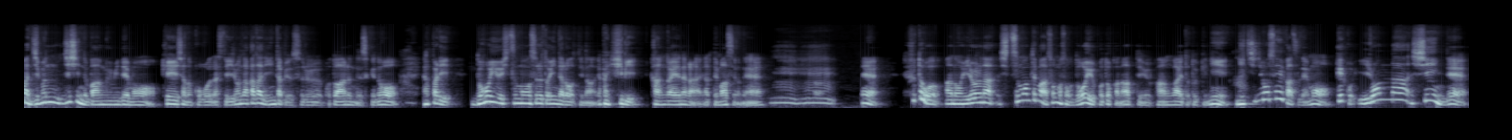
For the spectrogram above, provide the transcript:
まあ自分自身の番組でも経営者の子を出していろんな方にインタビューすることはあるんですけど、やっぱりどういう質問をするといいんだろうっていうのは、やっぱり日々考えながらやってますよね。うんうん。で、ふと、あの、いろいろな質問ってまあそもそもどういうことかなっていう考えたときに、日常生活でも結構いろんなシーンで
